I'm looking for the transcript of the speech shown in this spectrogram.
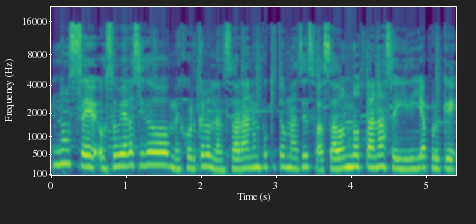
no sé, o sea, hubiera sido mejor que lo lanzaran un poquito más desfasado, no tan a seguidilla, porque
